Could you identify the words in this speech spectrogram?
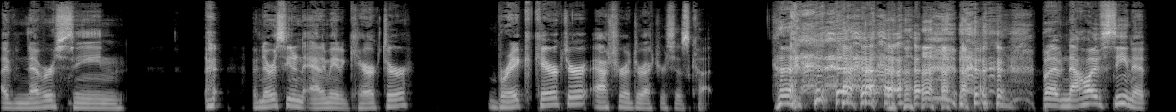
I've never seen I've never seen an animated character break character after a director says cut. but now I've seen it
